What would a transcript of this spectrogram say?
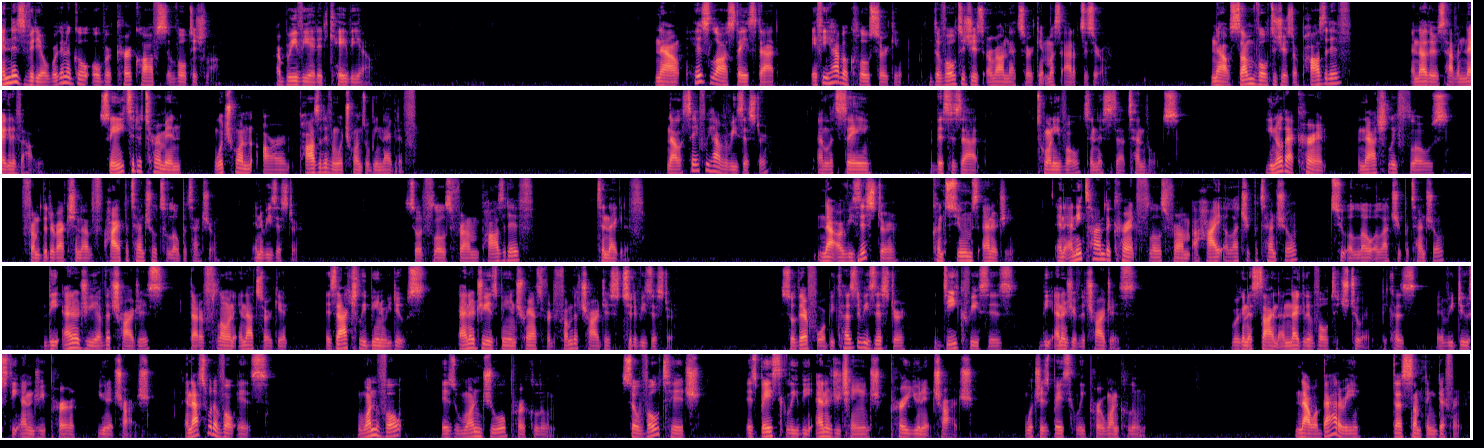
In this video, we're going to go over Kirchhoff's voltage law, abbreviated KVL. Now, his law states that if you have a closed circuit, the voltages around that circuit must add up to zero. Now, some voltages are positive and others have a negative value. So you need to determine which one are positive and which ones will be negative. Now, let's say if we have a resistor, and let's say this is at 20 volts and this is at 10 volts. You know that current naturally flows from the direction of high potential to low potential in a resistor. So it flows from positive to negative. Now a resistor consumes energy and anytime the current flows from a high electric potential to a low electric potential, the energy of the charges that are flowing in that circuit is actually being reduced. Energy is being transferred from the charges to the resistor. So therefore, because the resistor decreases the energy of the charges, we're going to assign a negative voltage to it because it reduced the energy per unit charge. And that's what a volt is. One volt is one joule per coulomb. So voltage is basically the energy change per unit charge, which is basically per one coulomb. Now a battery does something different.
